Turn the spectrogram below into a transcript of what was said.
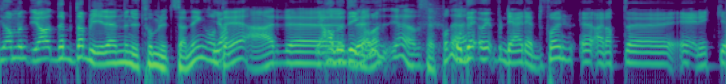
Ja, men ja, det, Da blir det en minutt for minutt-sending, og Ja. det er uh, Jeg hadde digga det. Ja, jeg hadde sett på det. Og det, og det jeg er redd for, eh, er at uh, Erik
